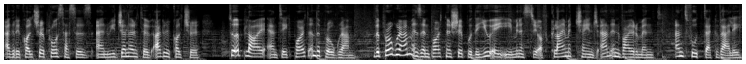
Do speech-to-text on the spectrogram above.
agriculture processes, and regenerative agriculture to apply and take part in the program. The program is in partnership with the UAE Ministry of Climate Change and Environment and Food Tech Valley.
